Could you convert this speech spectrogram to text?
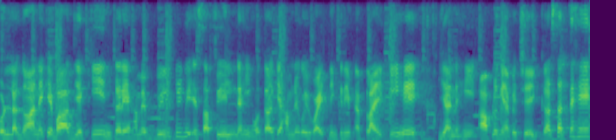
और लगाने के बाद यकीन करें, हमें बिल्कुल भी ऐसा फील नहीं होता कि हमने कोई वाइटनिंग क्रीम अप्लाई की है या नहीं। आप लोग यहाँ पे चेक कर सकते हैं।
